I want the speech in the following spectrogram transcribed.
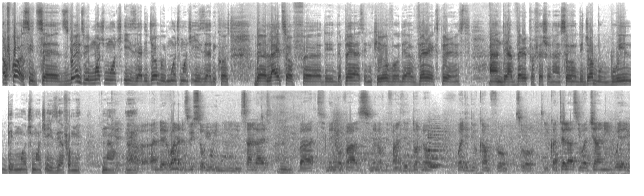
Of course, it's uh, it's going to be much much easier. The job will be much much easier because the lights of uh, the the players in Kiyovu they are very experienced and they are very professional. So the job will be much much easier for me now. Okay. Yeah. Uh, and uh, one as we saw you in, in Sunrise, mm. but many of us, many of the fans, they don't know where did you come from. So you can tell us your journey. Where you,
